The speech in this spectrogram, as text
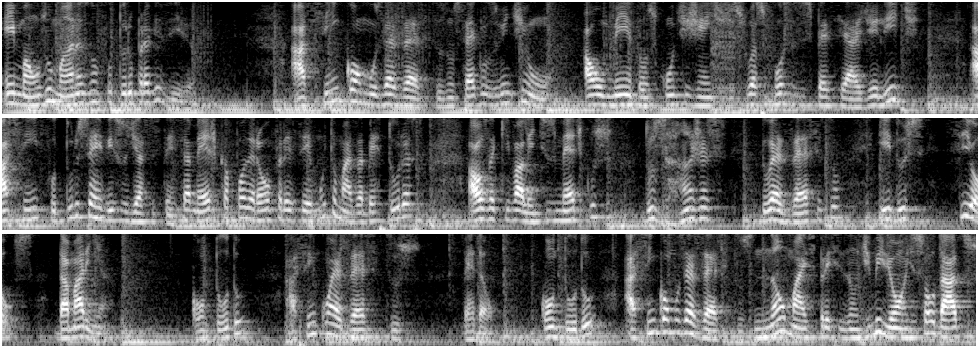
em mãos humanas no futuro previsível. Assim como os exércitos no século XXI aumentam os contingentes de suas forças especiais de elite, Assim, futuros serviços de assistência médica poderão oferecer muito mais aberturas aos equivalentes médicos dos Rangers do Exército e dos SEALs da Marinha. Contudo, assim como exércitos, perdão, contudo, assim como os exércitos não mais precisam de milhões de soldados,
